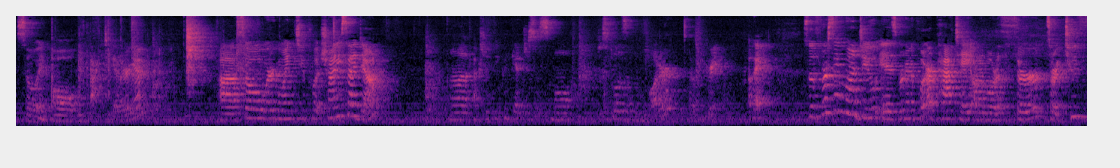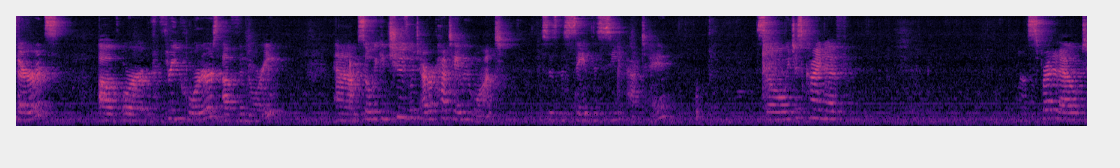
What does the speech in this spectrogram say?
So it all is back together again. Uh, so we're going to put shiny side down. Uh, actually, if you could get just a small, just fill this up with water, that would be great. Okay, so the first thing we want to do pate on about a third, sorry, two thirds of, or three quarters of the nori. Um, so we can choose whichever pate we want. This is the Save the Sea pate. So we just kind of uh, spread it out.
